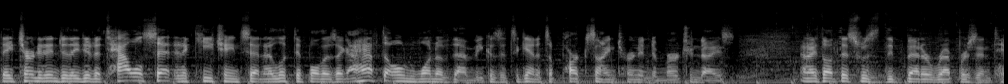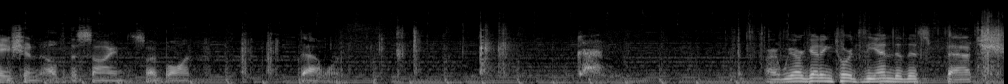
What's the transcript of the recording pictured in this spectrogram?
They turned it into, they did a towel set and a keychain set. And I looked at both. I was like, I have to own one of them because it's, again, it's a park sign turned into merchandise. And I thought this was the better representation of the sign, so I bought that one. Okay. All right, we are getting towards the end of this batch.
